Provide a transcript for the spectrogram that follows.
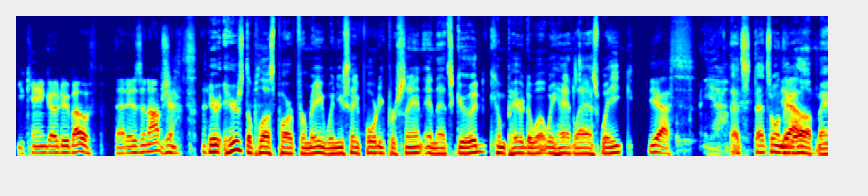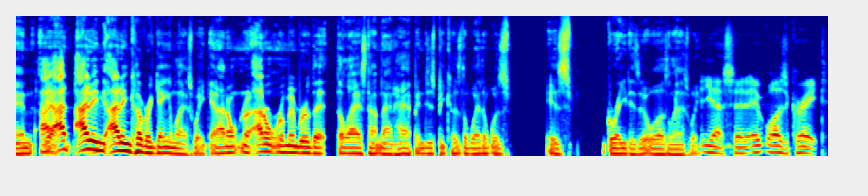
you can go do both. That is an option. Here, here's the plus part for me. When you say forty percent, and that's good compared to what we had last week. yes. Yeah. That's that's on the Yeah. up, man. Yeah. I, I I didn't I didn't cover a game last week, and I don't I don't remember that the last time that happened, just because the weather was as great as it was last week. Yes, it, it was great.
